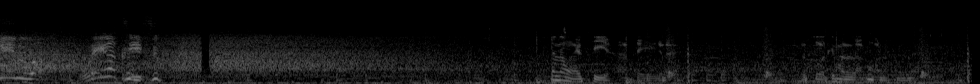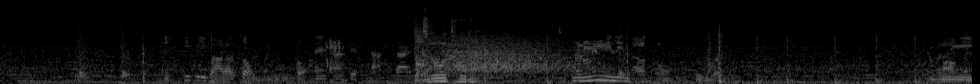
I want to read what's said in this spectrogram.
ゲームは俺が制す ไม่ต้องไอตีอาเตก็ได้แต่ตัวที่มันรับบอลทำได้ ไอ้ที่รีบาวแล้วส่งมันส่งให้ห้าเซตตัดได้ 上等だ มันไม่มีรีบาวส่งถูกไหมแต่มันมี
